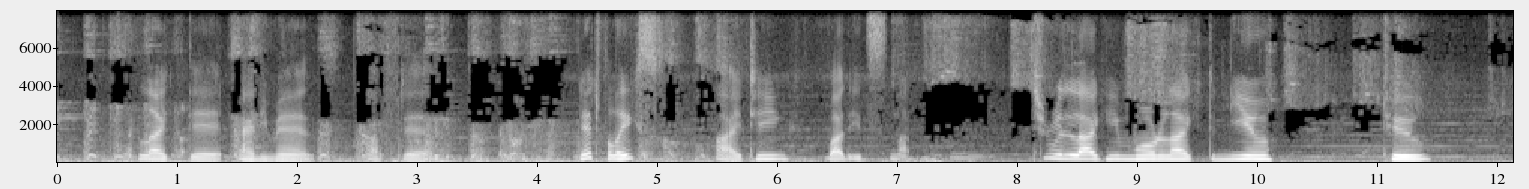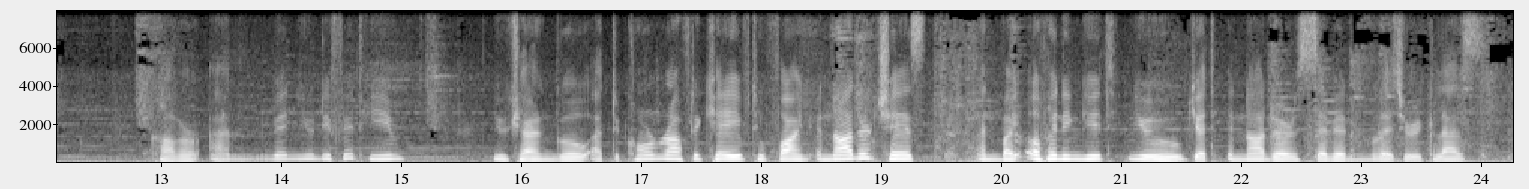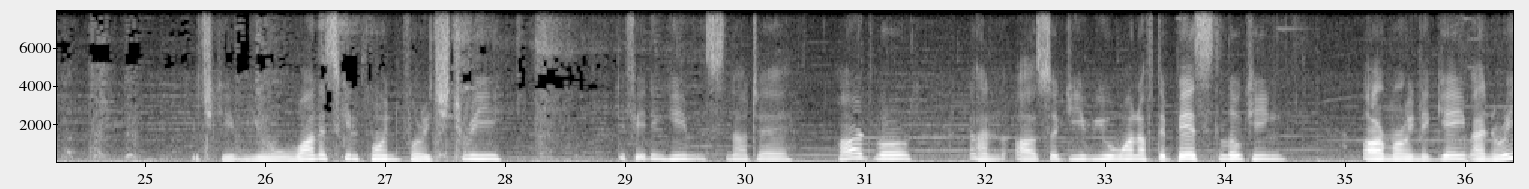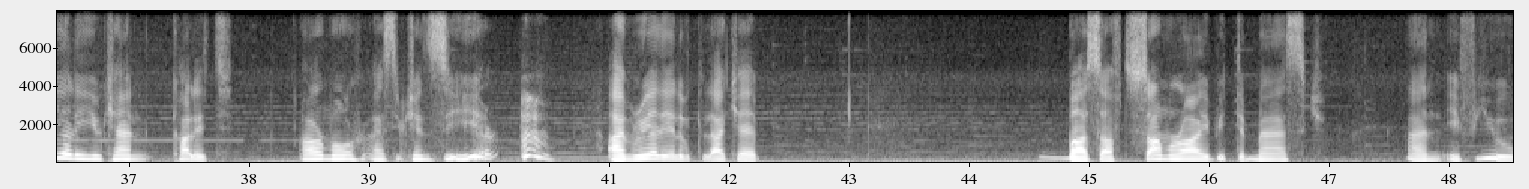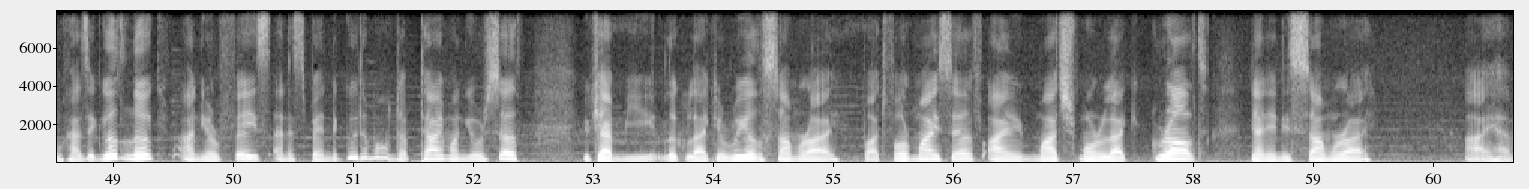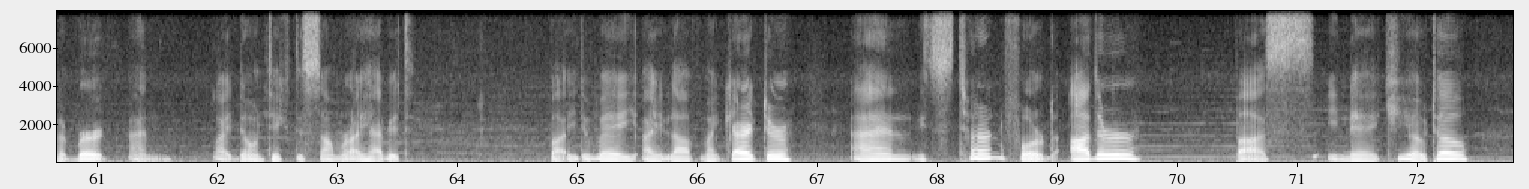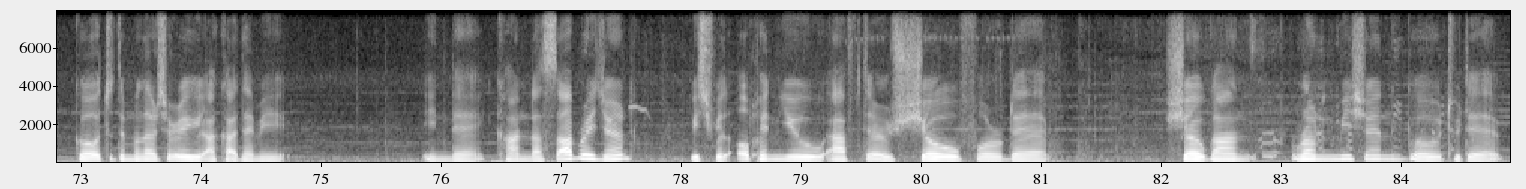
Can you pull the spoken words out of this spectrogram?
like the anime of the Netflix, I think, but it's not truly like him, more like the new two cover. And when you defeat him, you can go at the corner of the cave to find another chest, and by opening it, you get another seven military class, which give you one skill point for each tree. Defeating him is not a hard work and also give you one of the best looking armor in the game. And really you can call it armor as you can see here. I'm really look like a boss of the samurai with the mask. And if you has a good look on your face and spend a good amount of time on yourself you can be look like a real samurai. But for myself I'm much more like Geralt than any samurai. I have a bird and I don't take the samurai habit. By the way, I love my character and it's turn for the other boss in the Kyoto. Go to the military academy in the Kanda sub-region which will open you after show for the Shogun running mission. Go to the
